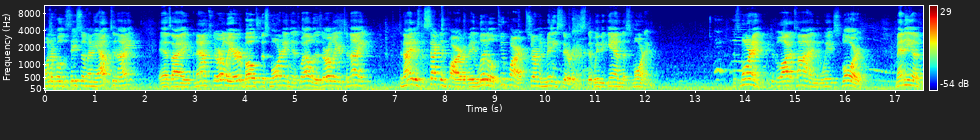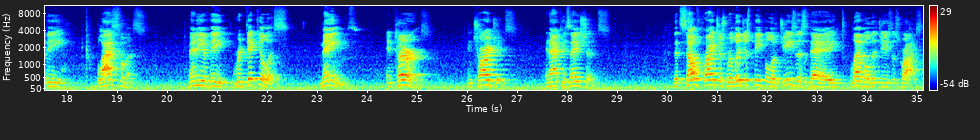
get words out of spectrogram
Wonderful to see so many out tonight. As I announced earlier, both this morning as well as earlier tonight, tonight is the second part of a little two part sermon mini series that we began this morning. This morning, we took a lot of time and we explored many of the blasphemous, many of the ridiculous names and terms and charges and accusations that self righteous religious people of Jesus' day leveled at Jesus Christ.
